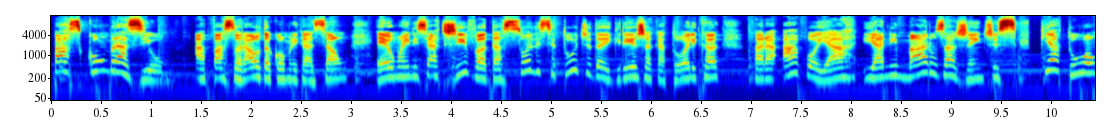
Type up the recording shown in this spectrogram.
Pascom Brasil a Pastoral da Comunicação é uma iniciativa da solicitude da Igreja Católica para apoiar e animar os agentes que atuam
